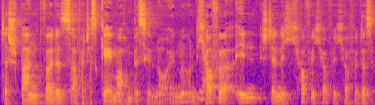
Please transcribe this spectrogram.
das spannend, weil das ist einfach das Game auch ein bisschen neu. Ne? Und ich ja. hoffe inständig, ich hoffe, ich hoffe, ich hoffe, dass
